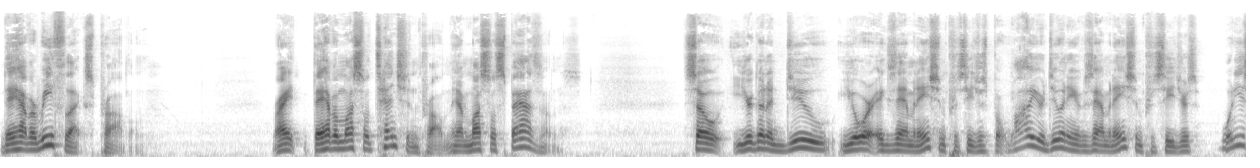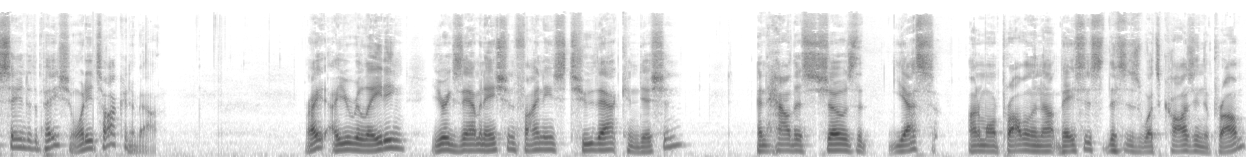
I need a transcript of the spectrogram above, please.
They have a reflex problem. Right? They have a muscle tension problem. They have muscle spasms. So you're going to do your examination procedures, but while you're doing your examination procedures, what are you saying to the patient? What are you talking about? Right? Are you relating your examination findings to that condition and how this shows that, yes, on a more problem and not basis, this is what's causing the problem?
